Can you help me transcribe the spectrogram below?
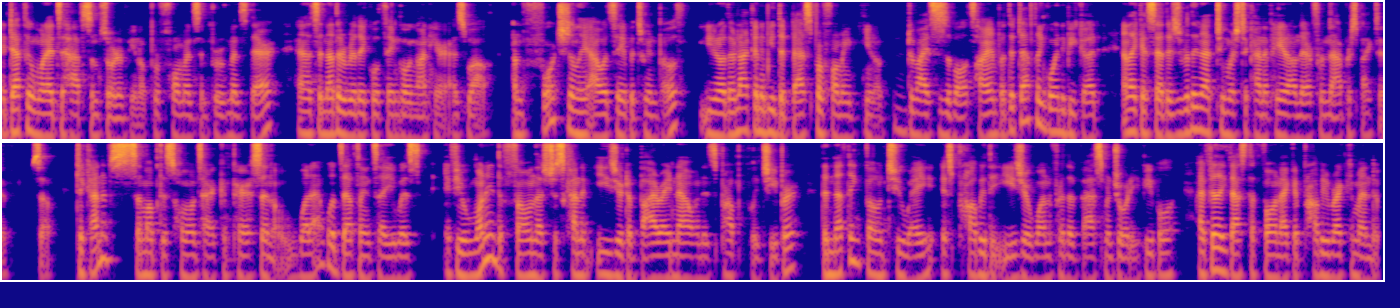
I definitely wanted to have some sort of, you know, performance improvements there. And that's another really cool thing going on here as well. Unfortunately, I would say between both, you know, they're not going to be the best performing, you know, devices of all time, but they're definitely going to be good. And like I said, there's really not too much to kind of hate on there from that perspective. So to kind of sum up this whole entire comparison, what I will definitely tell you is if you're wanting the phone that's just kind of easier to buy right now and it's probably cheaper, the Nothing Phone 2a is probably the easier one for the vast majority of people. I feel like that's the phone I could probably recommend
